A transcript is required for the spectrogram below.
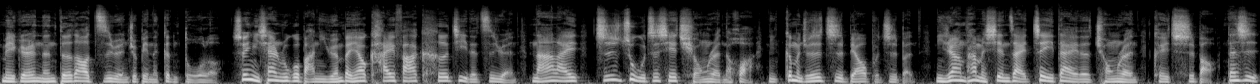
每个人能得到资源就变得更多了。所以你现在如果把你原本要开发科技的资源拿来资助这些穷人的话，你根本就是治标不治本。你让他们现在这一代的穷人可以吃饱，但是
